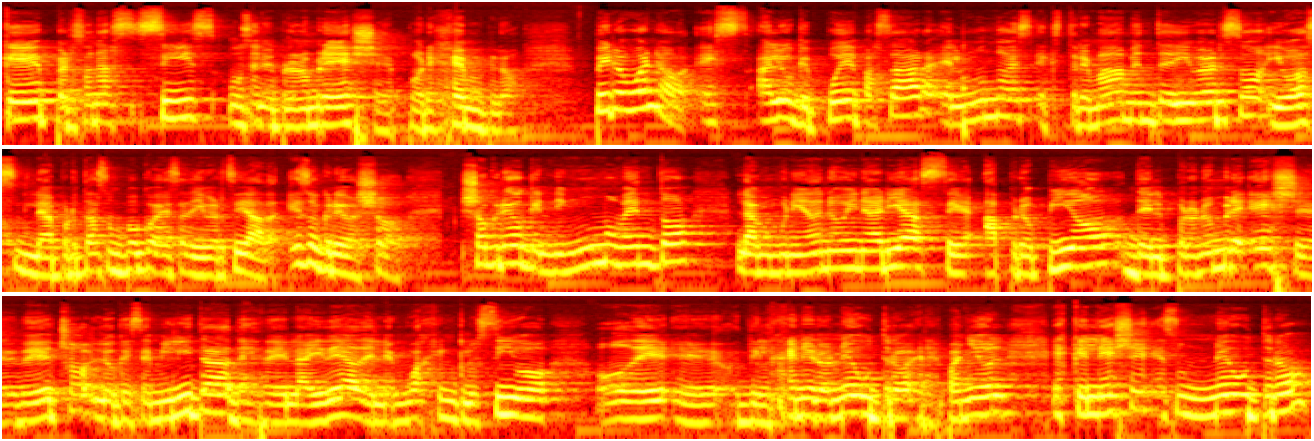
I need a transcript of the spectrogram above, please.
que personas cis usen el pronombre ella, por ejemplo. Pero bueno, es algo que puede pasar, el mundo es extremadamente diverso y vos le aportás un poco a esa diversidad. Eso creo yo. Yo creo que en ningún momento la comunidad no binaria se apropió del pronombre ella. De hecho, lo que se milita desde la idea del lenguaje inclusivo o eh, del género neutro en español es que el ella es un neutro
